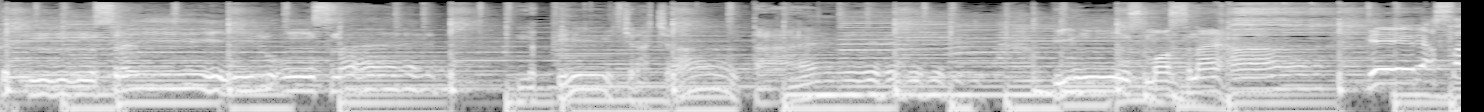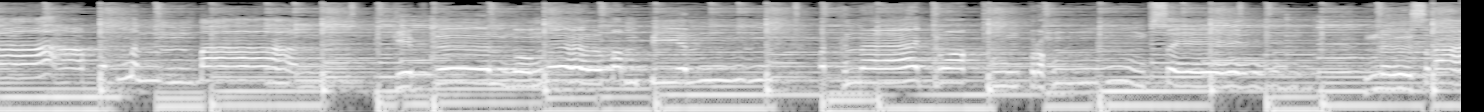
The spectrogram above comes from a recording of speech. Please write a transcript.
គិតស្រីលួងស្នេហ៍នឹកគេច្រាស់ច្រាតែពីងស្មោះស្នេហាគេរក្សាពិតមិនបាន គេកើនងងើលបំពៀនបាត់ភ្នែកទ្របធូងប្រុសផ្សេងនៅស្ដា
